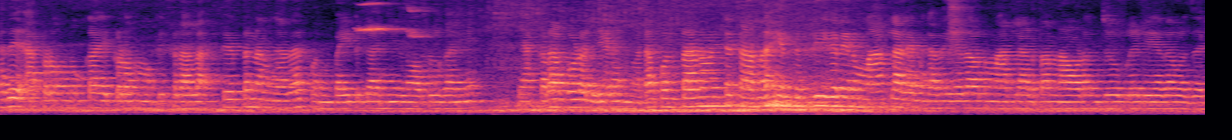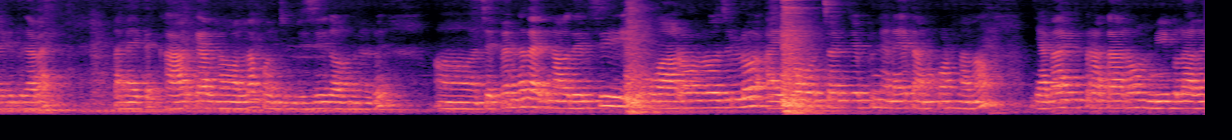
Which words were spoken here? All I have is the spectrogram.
అదే అక్కడ ఒక ముక్క ఇక్కడ ఒక ముక్క ఇక్కడ అలా తీస్తున్నాను కదా. కొన్ని బయట కానీ లోపల కానీ. ఎక్కడా కూడా లేడనమాట. కొంత అంటే చాలా ఇంత ఫ్రీగా నేను మాట్లాడాను కదా ఏదో ఒకటి మాట్లాడతాను నవ్వడం జోకులేట్ ఏదో ఒకటి జరిగింది కదా. తనైతే కార్కి వెళ్ళడం వల్ల కొంచెం బిజీగా ఉన్నాడు. చెప్పాను కదా అది నాకు తెలిసి వారం రోజుల్లో అయిపోవచ్చు అని చెప్పి నేనైతే అనుకుంటున్నాను. యథావిధి ప్రకారం మీకులాగా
